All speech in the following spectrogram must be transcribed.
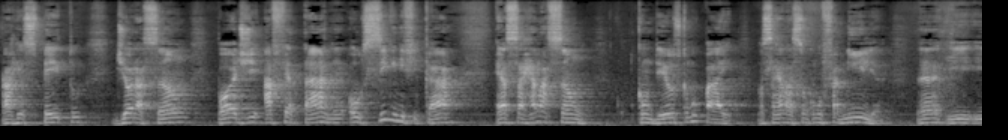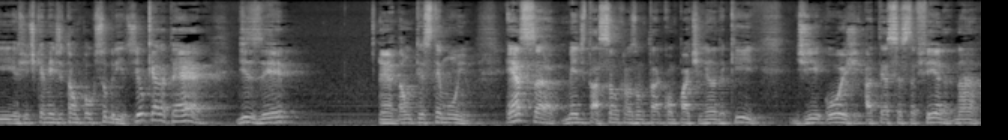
a respeito de oração pode afetar né, ou significar essa relação com Deus como Pai, nossa relação como família, né, e, e, a gente quer meditar um pouco sobre isso. E eu quero até dizer, é, dar um testemunho. Essa meditação que nós vamos estar compartilhando aqui, de hoje até sexta-feira, na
